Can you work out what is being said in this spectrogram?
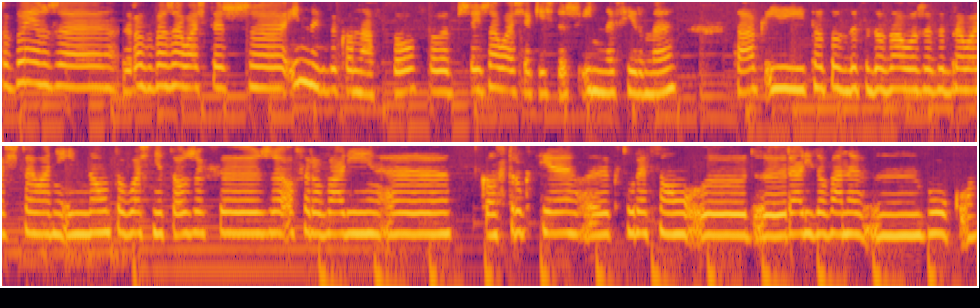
Rozumiem, że rozważałaś też e, innych wykonawców, e, przejrzałaś jakieś też inne firmy, tak? I to, co zdecydowało, że wybrałaś tę, a nie inną, to właśnie to, że, że oferowali e, konstrukcje, które są realizowane mm, w łuku.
